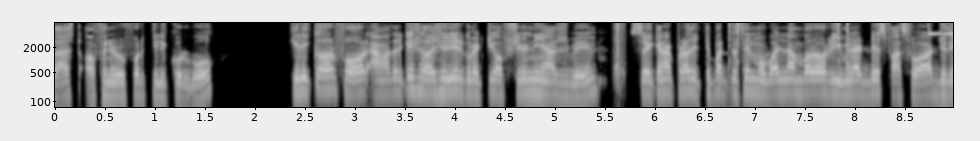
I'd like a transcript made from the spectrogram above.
জাস্ট ওপেনের উপর ক্লিক করব। ক্লিক করার পর আমাদেরকে সরাসরি এরকম একটি অপশনে নিয়ে আসবে। সো এখানে আপনারা দেখতে পারতেছেন mobile number or email address password যদি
